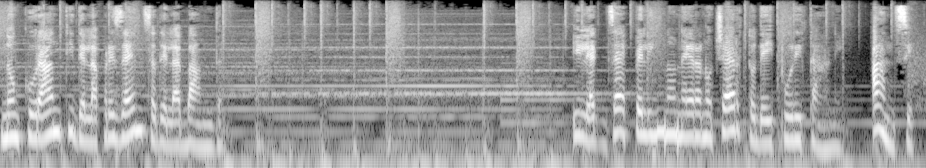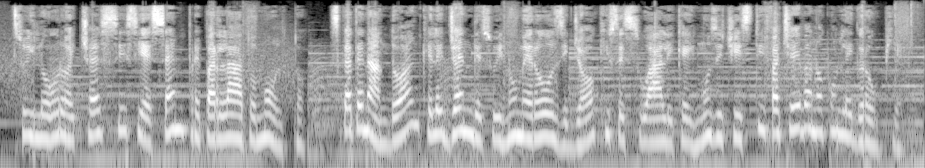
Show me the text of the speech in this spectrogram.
non curanti della presenza della band. I Led Zeppelin non erano certo dei puritani, anzi, sui loro eccessi si è sempre parlato molto, scatenando anche leggende sui numerosi giochi sessuali che i musicisti facevano con le groppie.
